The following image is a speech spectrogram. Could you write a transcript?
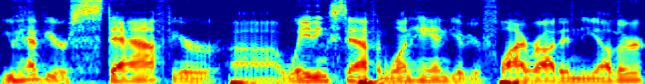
you have your staff, your uh, wading staff in one hand, you have your fly rod in the other.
